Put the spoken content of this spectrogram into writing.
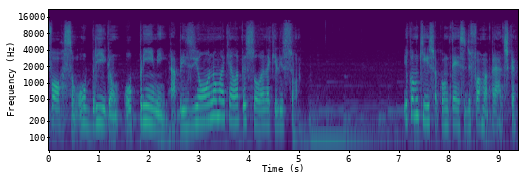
forçam, obrigam, oprimem, aprisionam aquela pessoa naquele sono. E como que isso acontece de forma prática?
